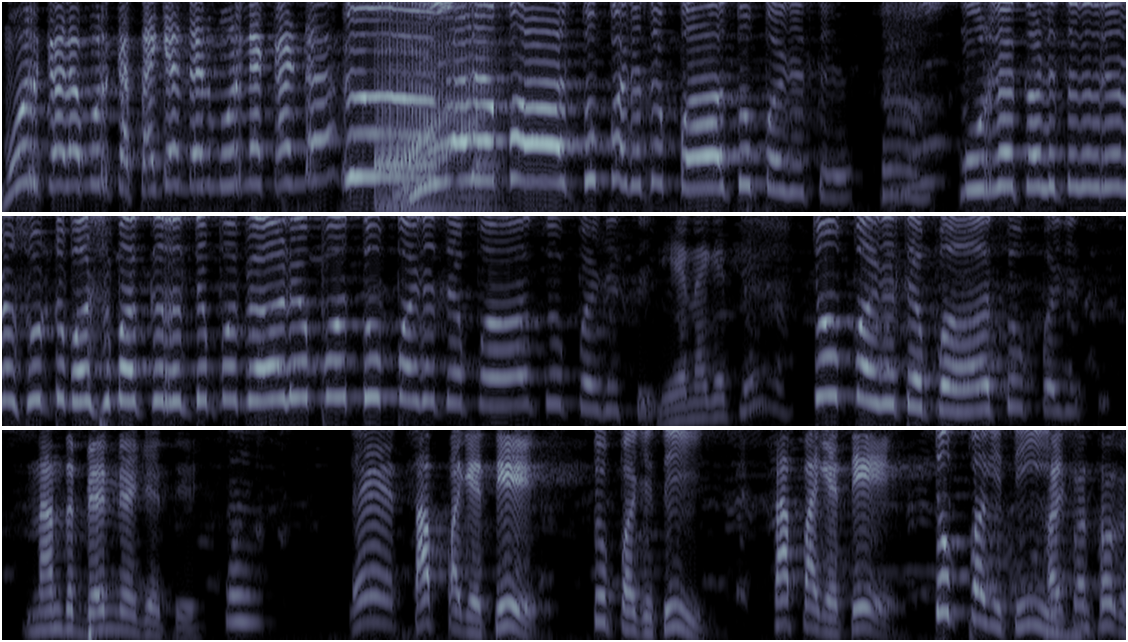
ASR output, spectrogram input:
ಮೂರ್ ಕಳ ಮೂರ್ಕ ತೆಗೆದೇನ್ ಮೂರನೇ ಕಂಡ? ಅಳಪ್ಪ ತುಪ್ಪ ತುಪ್ಪಾಗತ್ತೆ ಮೂರನೇ ಕಳ್ಳಿ ತೆಗೆದ್ರೆ ಏನೋ ಸುಟ್ಟು ಭಸ್ಮ ಹಾಕರಂತೆಪ್ಪ ಬ್ಯಾಡಪ್ಪ ತುಪ್ಪಾಗತ್ತೆಪ್ಪ ತುಪ್ಪಾಗೈತಿ ಏನಾಗೈತಿ? ತುಪ್ಪಾಗೈತೆಪ್ಪ ತುಪ್ಪಾಗೈತಿ ನಂದು ಬೆನ್ನೆ ಆಗೈತಿ. ಏ ತಪ್ಪಾಗೈತಿ. ತುಪ್ಪಾಗೈತಿ. ತಪ್ಪಾಗೈತಿ. ತುಪ್ಪಾಗೈತಿ. ಹಾಕೊಂತ ಹೋಗು.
